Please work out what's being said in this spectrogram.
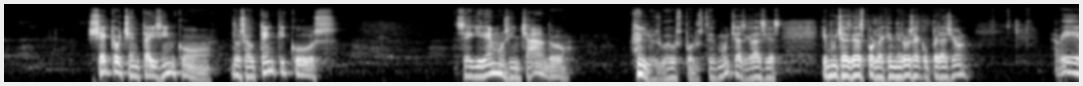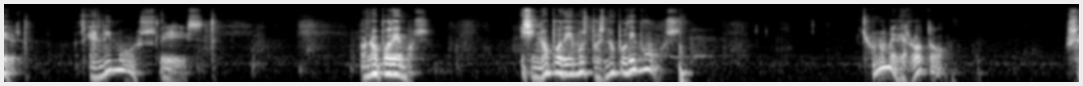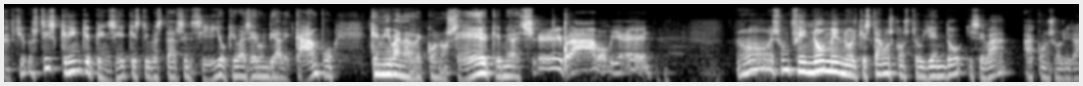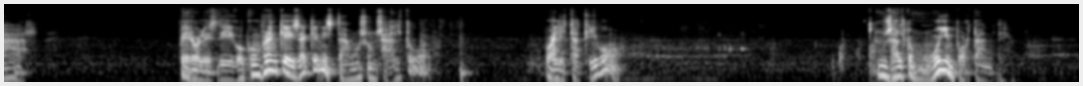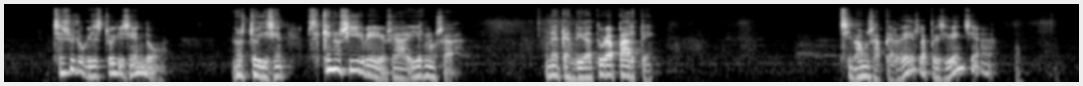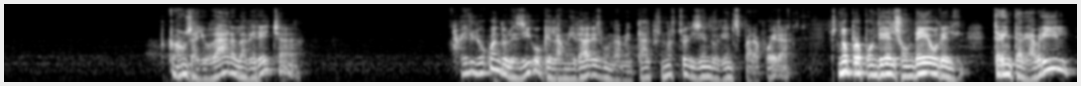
Cheque 85 los auténticos seguiremos hinchando los huevos por usted. Muchas gracias y muchas gracias por la generosa cooperación. A ver, pues ganémosles. O no podemos. Y si no podemos, pues no podemos. Yo no me derroto. ¿Ustedes creen que pensé que esto iba a estar sencillo, que iba a ser un día de campo, que me iban a reconocer, que me iban a decir, sí, bravo, bien? No, es un fenómeno el que estamos construyendo y se va a consolidar. Pero les digo con franqueza que necesitamos un salto cualitativo, un salto muy importante. Eso es lo que le estoy diciendo. No estoy diciendo, pues, ¿de qué nos sirve? O sea, irnos a una candidatura aparte si vamos a perder la presidencia. Porque vamos a ayudar a la derecha. A ver, yo cuando les digo que la unidad es fundamental, pues no estoy diciendo dientes para afuera. Pues no propondré el sondeo del 30 de abril.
